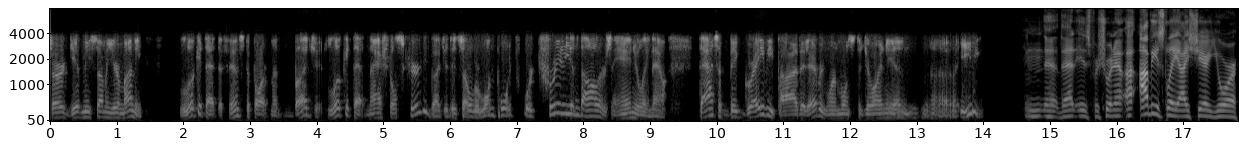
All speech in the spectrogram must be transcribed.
sir, give me some of your money." Look at that Defense Department budget. Look at that national security budget. It's over 1.4 trillion dollars annually now. That's a big gravy pie that everyone wants to join in uh, eating. Uh, that is for sure. Now, obviously, I share your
